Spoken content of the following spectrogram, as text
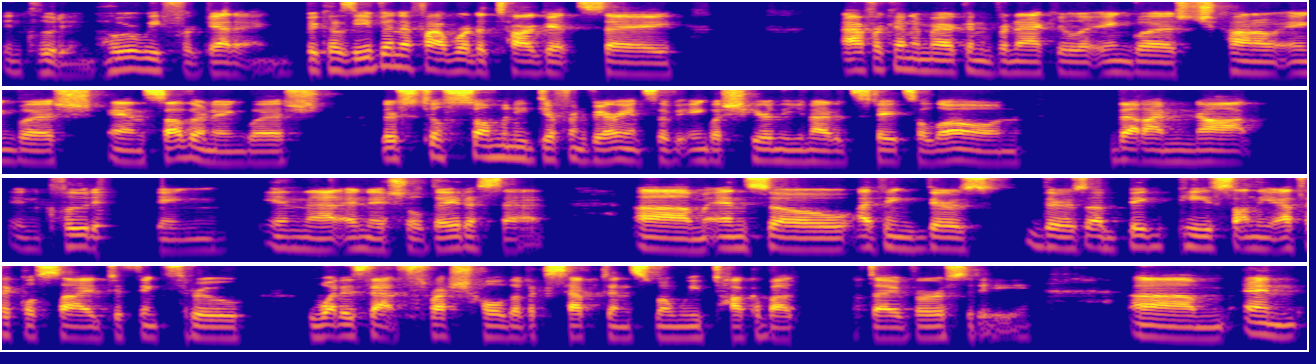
including? Who are we forgetting? Because even if I were to target, say, African American vernacular English, Chicano English, and Southern English, there's still so many different variants of English here in the United States alone that I'm not including in that initial data set. Um, and so I think there's there's a big piece on the ethical side to think through what is that threshold of acceptance when we talk about diversity, um, and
